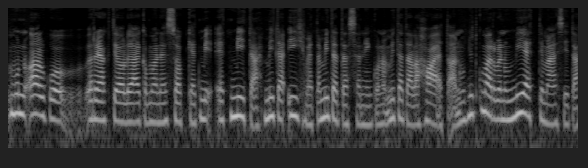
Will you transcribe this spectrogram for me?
mun alkureaktio oli aikamoinen sokki, että, mi, että mitä, mitä ihmettä, mitä tässä niin kun, mitä täällä haetaan. Mutta nyt kun mä oon ruvennut miettimään sitä,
